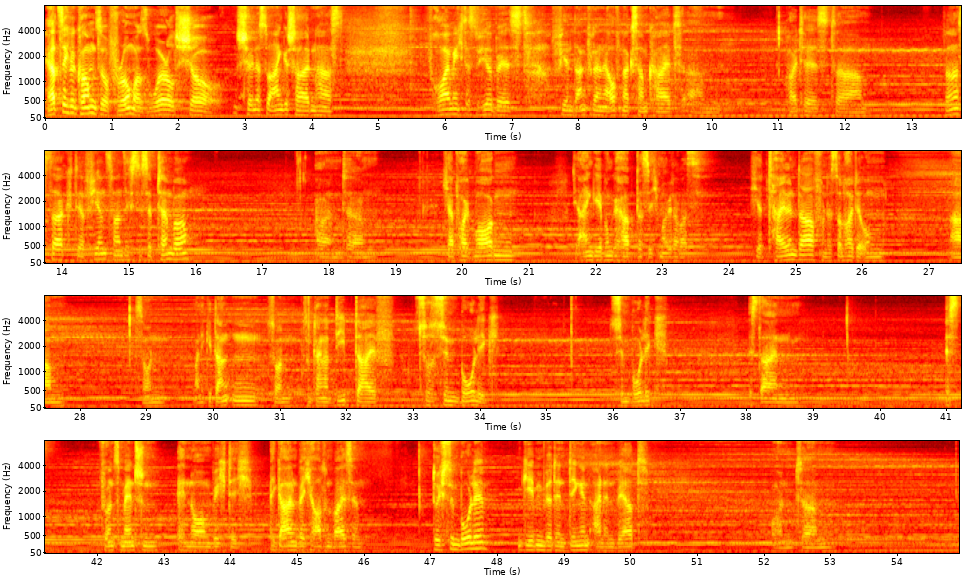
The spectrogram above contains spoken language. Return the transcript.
Herzlich willkommen zur Fromers World Show. Schön, dass du eingeschaltet hast. Ich freue mich, dass du hier bist. Vielen Dank für deine Aufmerksamkeit. Ähm, heute ist ähm, Donnerstag, der 24. September. Und ähm, ich habe heute Morgen die Eingebung gehabt, dass ich mal wieder was hier teilen darf. Und es soll heute um so ein, meine Gedanken, so ein, so ein kleiner Deep Dive zur Symbolik. Symbolik ist ein ist für uns Menschen enorm wichtig, egal in welcher Art und Weise. Durch Symbole geben wir den Dingen einen Wert. Und ähm,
